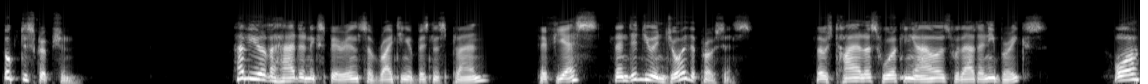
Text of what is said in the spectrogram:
Book description. Have you ever had an experience of writing a business plan? If yes, then did you enjoy the process? Those tireless working hours without any breaks? Or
